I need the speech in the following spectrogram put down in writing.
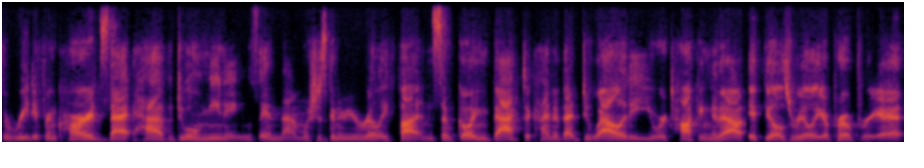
three different cards that have dual meanings in them, which is going to be really fun. So going back to kind of that duality you were talking about, it feels really appropriate.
